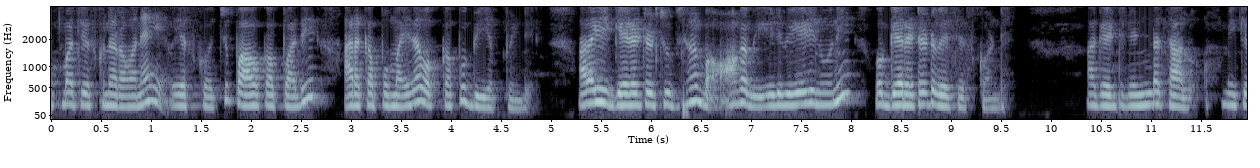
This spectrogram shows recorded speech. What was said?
ఉప్మా చేసుకునే రవ్వనే వేసుకోవచ్చు. పావు కప్పు అది అరకప్పు మైదా ఒక కప్పు బియ్యం పిండి. అలాగే ఈ గెరెటెడ్ చూపించిన బాగా వేడి వేడి నూనె ఒక గెరెటెడ్ వేసేసుకోండి. ఆ గంటి నిండా చాలు. మీకు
